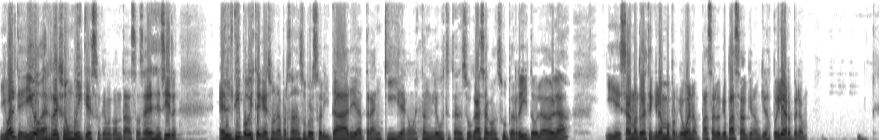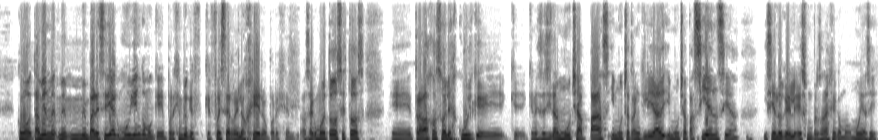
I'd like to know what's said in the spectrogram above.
Igual te digo, es re John Wick eso que me contás. O sea, es decir, el tipo, viste que es una persona súper solitaria, tranquila, como están, le gusta estar en su casa con su perrito, bla, bla, bla. Y se arma todo este quilombo porque, bueno, pasa lo que pasa, que no quiero spoilear, pero. Como también me, me- me parecería muy bien como que, por ejemplo, que, que fuese relojero, por ejemplo. O sea, como todos estos eh, trabajos old school que, que- que necesitan mucha paz y mucha tranquilidad y mucha paciencia. Y siendo que él es un personaje como muy así.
